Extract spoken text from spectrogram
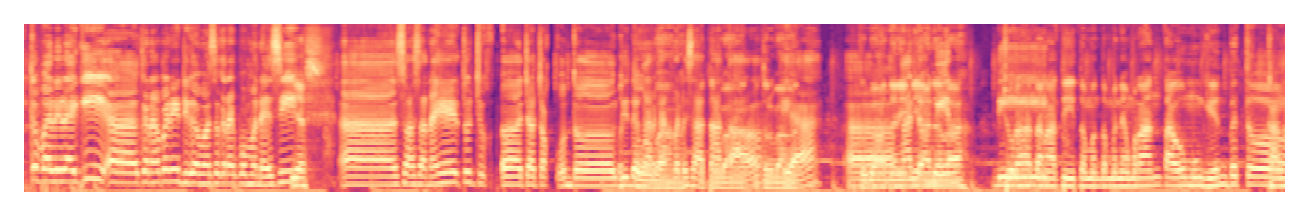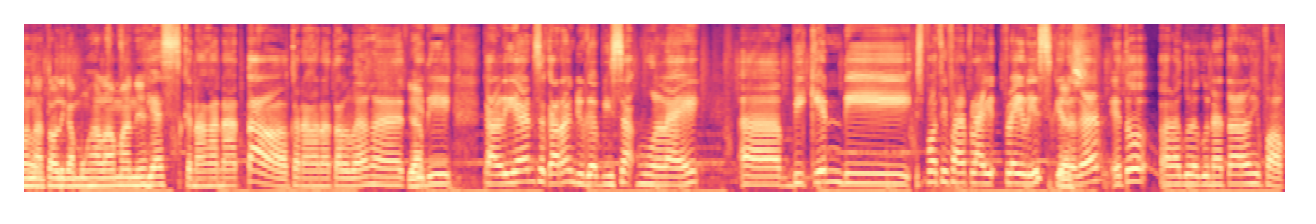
kembali lagi eh, kenapa ini juga masuk rekomendasi? Yes. Eh, suasananya itu cuk- eh, cocok untuk Betul didengarkan banget, pada saat betul Natal. banget, betul banget. Ya. Betul banget dan ini adalah di- curhatan hati teman-teman yang merantau mungkin. Betul. Kangen Natal di kampung halaman ya. Yes, kenangan Natal, kenangan Natal banget. Yap. Jadi kalian sekarang juga bisa mulai eh, bikin di Spotify play- playlist gitu Yes. kan? Itu lagu-lagu Natal hip hop.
